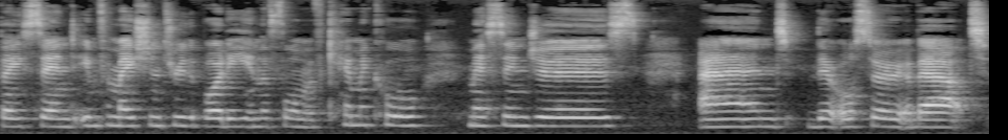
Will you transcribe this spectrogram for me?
They send information through the body in the form of chemical messengers, and they're also about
